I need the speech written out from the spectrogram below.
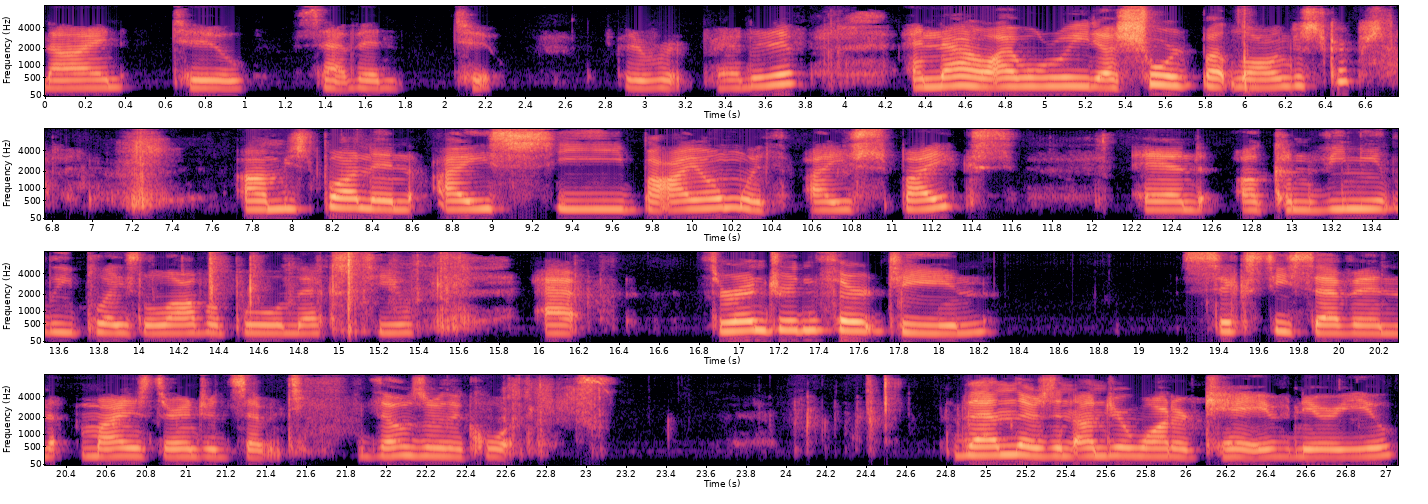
9, 2, 7, 2. Bit repetitive. And now I will read a short but long description of it. Um, you spawn in icy biome with ice spikes and a conveniently placed lava pool next to you at 313, 67, minus 317. Those are the coordinates. Then there's an underwater cave near you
